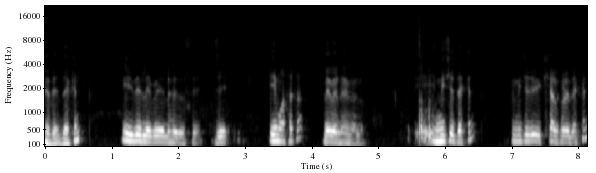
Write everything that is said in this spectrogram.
এতে দেখেন, এই যে লেভেল হয়ে যাচ্ছে। যে এই মাথাটা লেভেল হয়ে গেল। নিচে দেখেন, একটু নিচে যদি খেয়াল করে দেখেন,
